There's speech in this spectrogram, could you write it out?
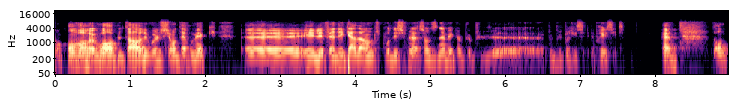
Donc, on va revoir plus tard l'évolution thermique et l'effet des cadences pour des simulations dynamiques un peu plus, précises. Hein? Donc,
